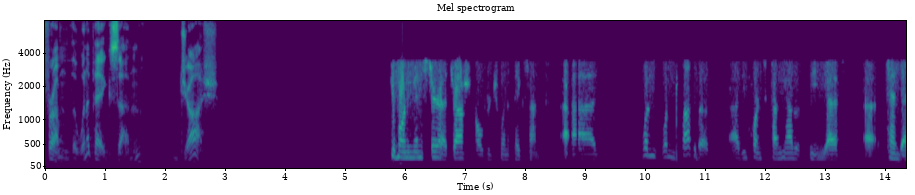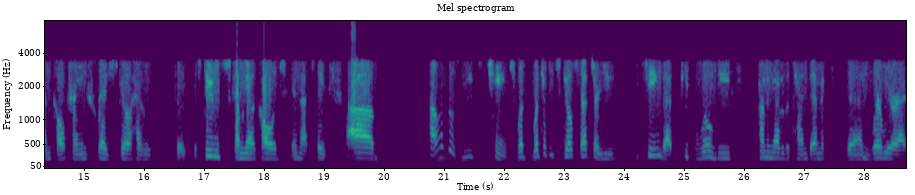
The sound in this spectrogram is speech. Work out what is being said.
From the Winnipeg Sun, Josh. Good morning, Minister. Uh, Josh Aldrich, Winnipeg Sun. Uh, when, we talk about uh, the importance coming out of the uh, uh, pandemic, all trained, ready to go, having the, the, students coming out of college in that state, um, how have those needs changed? What, what different skill sets are you seeing that people will need coming out of the pandemic than where we are at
